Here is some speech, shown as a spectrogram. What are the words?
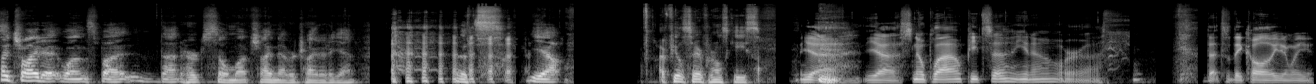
I tried it once, but that hurt so much. I never tried it again. It's yeah. I feel safer on skis. yeah, yeah. Snowplow pizza, you know, or uh, that's what they call it. You know, when you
